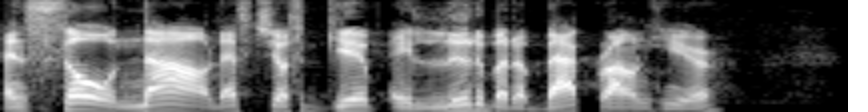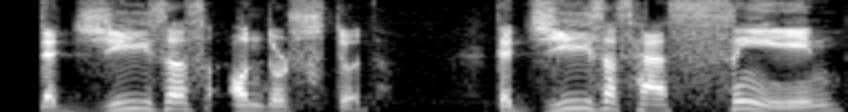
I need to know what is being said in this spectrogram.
And so now let's just give a little bit of background here that Jesus understood, that Jesus has seen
